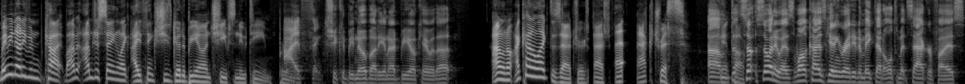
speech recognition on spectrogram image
Maybe not even Kai. But I'm, I'm just saying, like, I think she's gonna be on Chief's new team. I much. think she could be nobody, and I'd be okay with that. I don't know. I kind of like this actress. Actress. Um, th- so, so, anyways, while Kai's getting ready to make that ultimate sacrifice,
